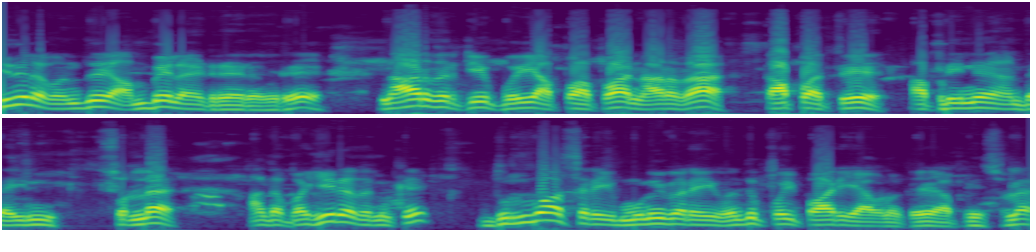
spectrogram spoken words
இதில் வந்து அம்பேல் ஆயிடுறாரு அவர். நாரதர்கிட்டயே போய் அப்பா அப்பா நாரதா காப்பாற்று அப்படின்னு அந்த இன் சொல்ல அந்த பகீரதனுக்கு துர்வாசரை முனிவரை வந்து போய் பாரி அவனுக்கு அப்படின்னு சொல்ல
